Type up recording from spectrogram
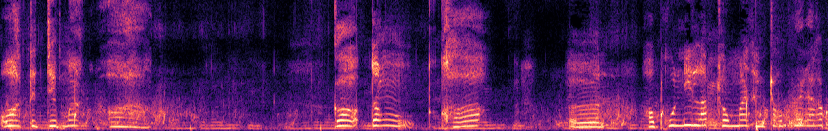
โอ้ยแต่เจ็บมากอ้าวก็ต้องขอ เออ ขอบคุณที่รับชมมาถึงจบด้วยนะครับ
